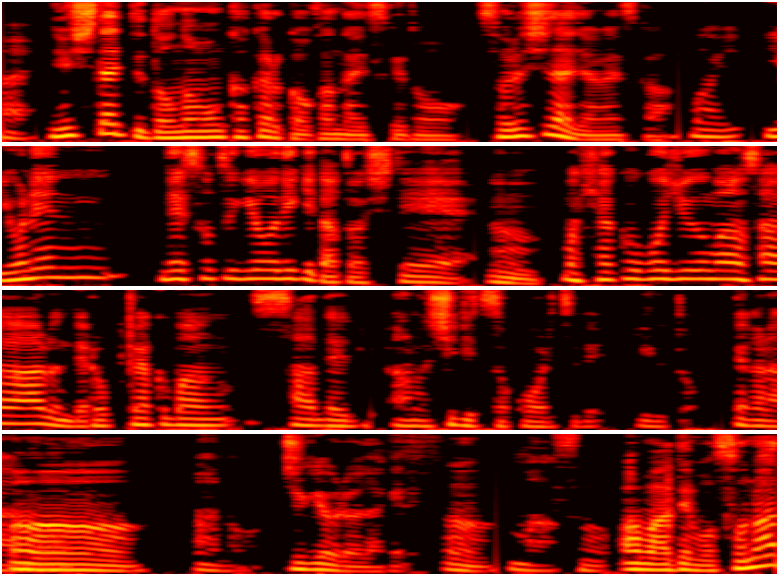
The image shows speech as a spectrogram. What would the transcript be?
はい。入試代ってどんなもんかかるかわかんないですけど、それ次第じゃないですか？まあ、4年で卒業できたとして、うん。まあ、150万差があるんで、600万差で、あの、私立と公立で言うと。だから、ああの、授業料だけで。あ、うん。まあ、そう。あ、まあでも、その、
